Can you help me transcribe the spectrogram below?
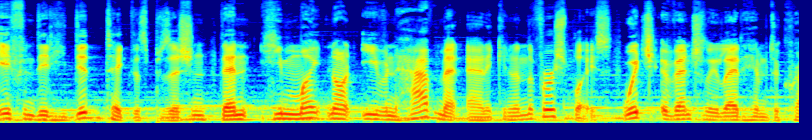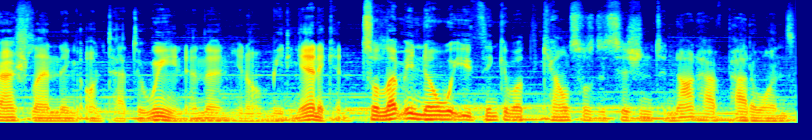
if indeed he did take this position, then he might not even have met Anakin in the first place, which eventually led him to crash landing on Tatooine and then, you know, meeting Anakin. So let me know what you think about the council's decision to not have Padawans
